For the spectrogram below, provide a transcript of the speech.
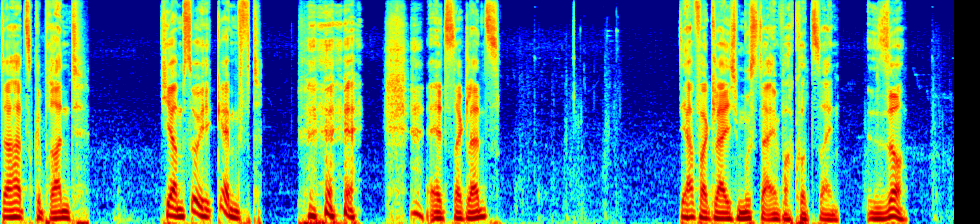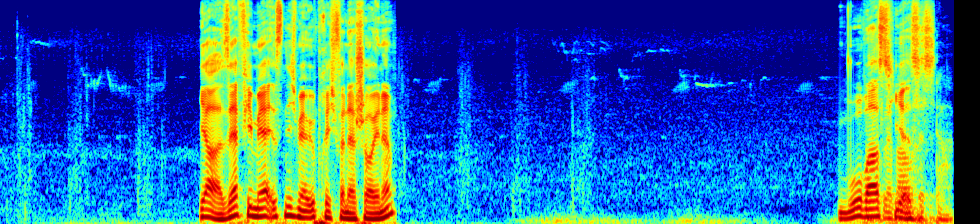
Da hat's gebrannt. Die haben so gekämpft. Elsterglanz. Der Vergleich musste einfach kurz sein. So. Ja, sehr viel mehr ist nicht mehr übrig von der Scheune. Wo war's? Hier ist es. Dat.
